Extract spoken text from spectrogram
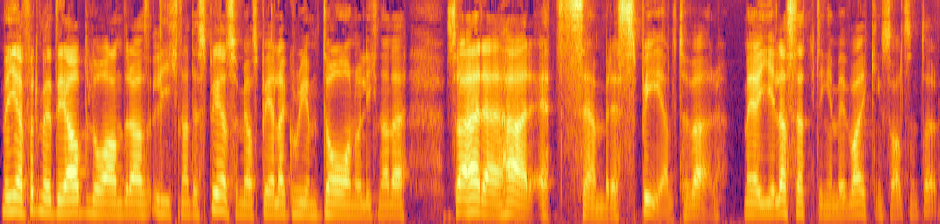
Men jämfört med Diablo och andra liknande spel som jag spelar, Grim Dawn och liknande, så är det här ett sämre spel, tyvärr. Men jag gillar settingen med Vikings och allt sånt där.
